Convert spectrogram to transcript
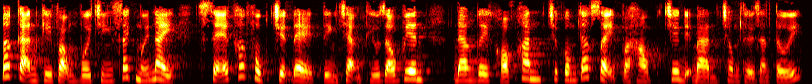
Bắc Cạn kỳ vọng với chính sách mới này sẽ khắc phục triệt để tình trạng thiếu giáo viên đang gây khó khăn cho công tác dạy và học trên địa bàn trong thời gian tới.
